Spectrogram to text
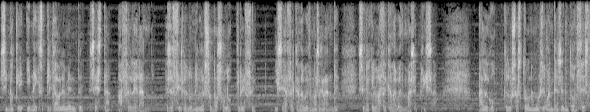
sino que inexplicablemente se está acelerando. Es decir, el universo no solo crece y se hace cada vez más grande, sino que lo hace cada vez más deprisa. Algo que los astrónomos llevan desde entonces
